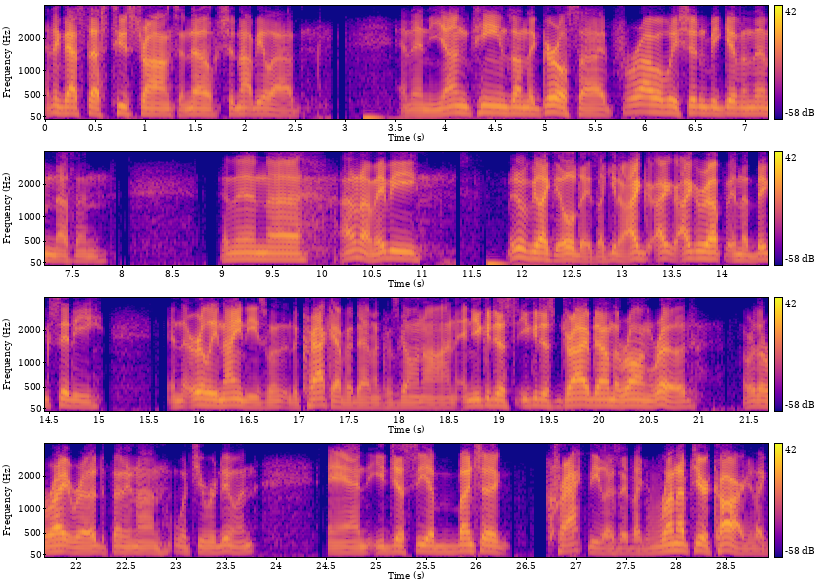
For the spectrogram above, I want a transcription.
I think that stuff's too strong, so no, should not be allowed. And then young teens on the girl side probably shouldn't be giving them nothing. And then uh, I don't know, maybe maybe it would be like the old days. Like you know, I, I I grew up in the big city in the early 90s when the crack epidemic was going on and you could just you could just drive down the wrong road or the right road depending on what you were doing and you just see a bunch of crack dealers they'd like run up to your car you like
